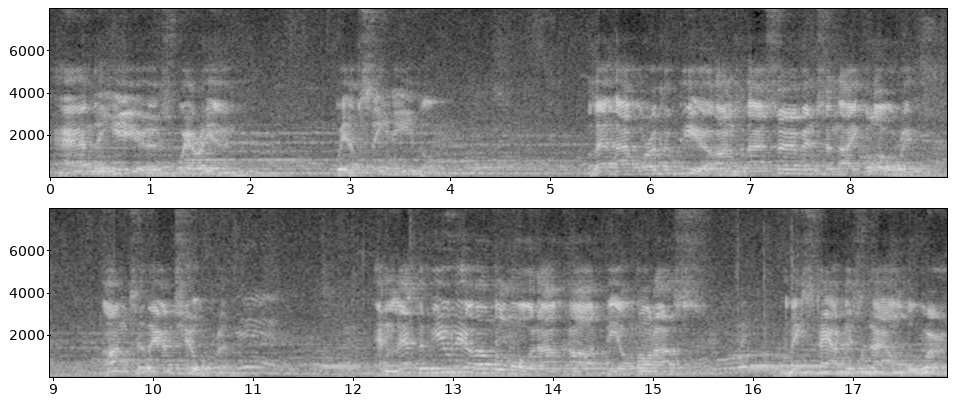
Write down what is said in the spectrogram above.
and the years wherein we have seen evil. Let thy work appear unto thy servants and thy glory unto their children. And let the beauty of the Lord our God be upon us, and establish thou the work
